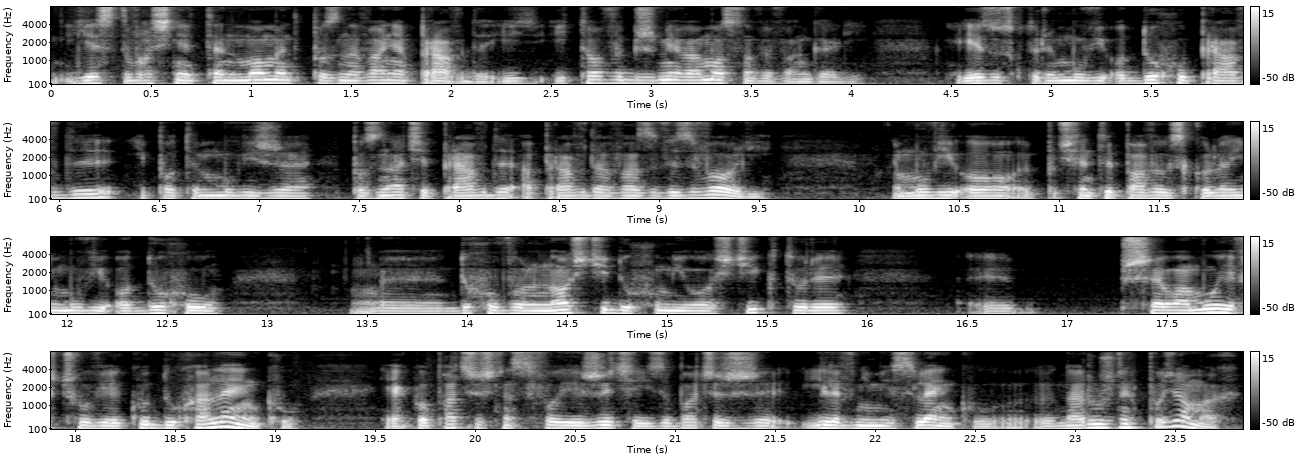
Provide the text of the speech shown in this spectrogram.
jest właśnie ten moment poznawania prawdy i, i to wybrzmiewa mocno w Ewangelii Jezus, który mówi o duchu prawdy i potem mówi, że poznacie prawdę, a prawda was wyzwoli. Mówi o, święty Paweł z kolei mówi o duchu, e, duchu wolności, duchu miłości, który e, przełamuje w człowieku ducha lęku. Jak popatrzysz na swoje życie i zobaczysz, że ile w nim jest lęku, e, na różnych poziomach,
